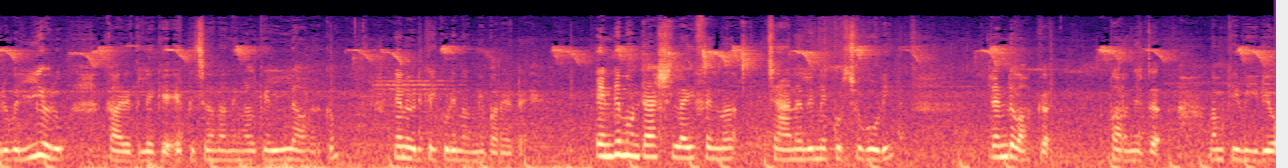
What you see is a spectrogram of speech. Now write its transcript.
ഒരു വലിയൊരു കാര്യത്തിലേക്ക് എത്തിച്ചു തന്ന നിങ്ങൾക്ക് എല്ലാവർക്കും ഞാൻ ഒരിക്കൽ കൂടി നന്ദി പറയട്ടെ. എന്റെ മൊണ്ടാഷ് ലൈഫ് എന്ന ചാനലിനെ കുറിച്ചുകൂടി രണ്ട് വാക്ക് പറഞ്ഞിട്ട് നമുക്ക് ഈ വീഡിയോ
